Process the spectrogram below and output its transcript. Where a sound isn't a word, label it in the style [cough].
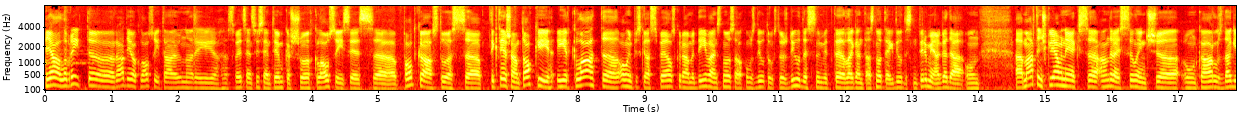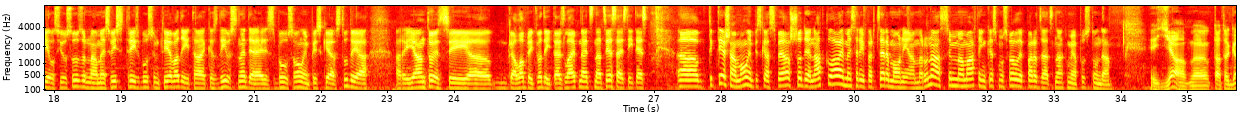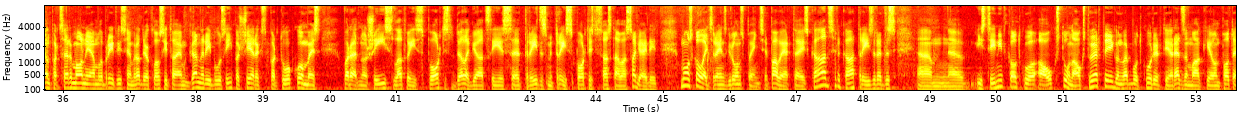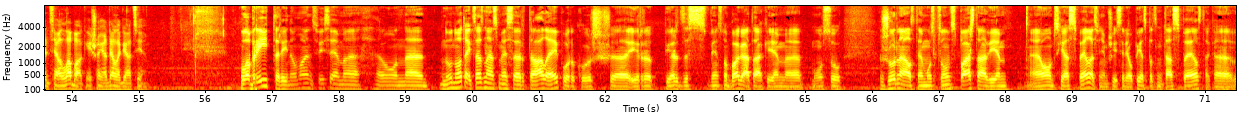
Jā, labrīt, radio klausītāji, un arī sveiciens visiem tiem, kas šo klausīsies podkāstos. Tik tiešām Tokija ir klāta Olimpiskās spēles, kurām ir dīvains nosaukums 2020, lai gan tās notiek 21. gadā. Un Mārtiņš Kļavnieks, Andrejs Siliņš un Kārlis Dagīls jūs uzrunā. Mēs visi trīs būsim tie vadītāji, kas divas nedēļas būs Olimpiskajā studijā. Arī Jānis, tu esi kā labrīt vadītājs laipni aicināts iesaistīties. Tik tiešām Olimpiskās spēles šodien atklāja mēs arī par ceremonijām runāsim. Mārtiņ, kas mums vēl ir paredzēts nākamajā pusstundā? Jā, tātad gan par ceremonijām, labrīt visiem radioklausītājiem, gan arī būs īpašs ieraksts par to, ko mēs varētu no šīs Latvijas sportistu delegācijas 33 sportistu sastāvā sagaidīt. Mūsu kolēģis Reinis Grunspēņš ir pavērtējis, kādas ir katra izredzes um, izcīnīt kaut ko augstu un augstvērtīgu, un varbūt kur ir tie redzamākie un potenciāli labākie šajā delegācijā. Labrīt arī no manis visiem. Eh, un, eh, nu, noteikti sazināsimies ar Tālu Eipuru, kurš eh, ir pieredzējis viens no bagātākajiem mūsu žurnālistiem, mūsu cunfas pārstāvjiem. Olimpiskajās spēlēs. Viņam šīs ir jau 15. spēles.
